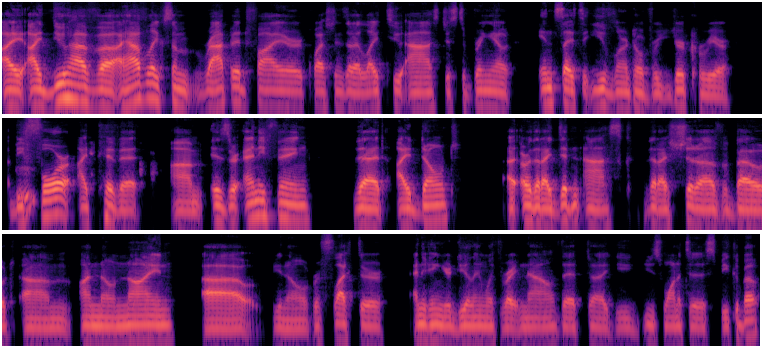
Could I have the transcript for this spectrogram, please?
I I do have uh, I have like some rapid fire questions that I like to ask just to bring out insights that you've learned over your career. Mm-hmm. Before I pivot, um, is there anything that I don't uh, or that I didn't ask that I should have about um, Unknown Nine, uh, you know, Reflector, anything you're dealing with right now that uh, you, you just wanted to speak about?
